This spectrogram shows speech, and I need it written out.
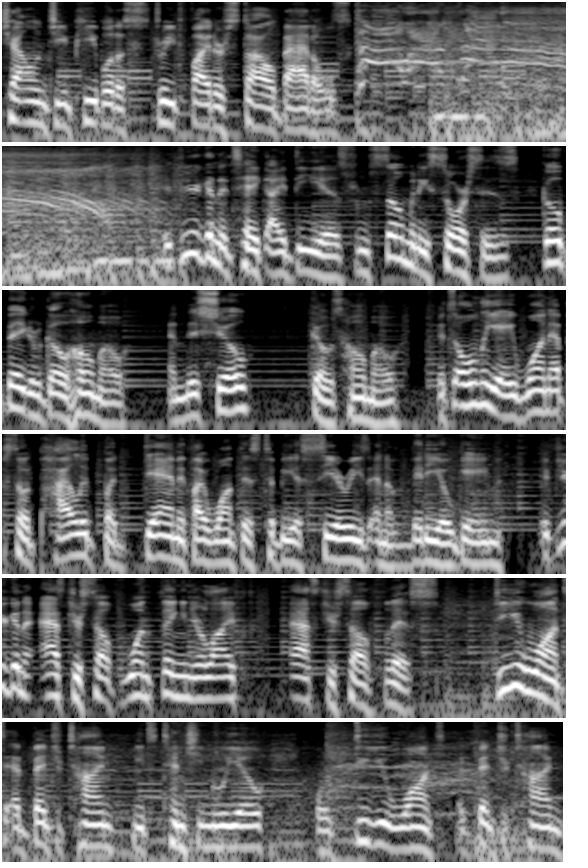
challenging people to Street Fighter style battles. If you're gonna take ideas from so many sources, go big or go homo. And this show goes homo. It's only a one episode pilot, but damn if I want this to be a series and a video game. If you're gonna ask yourself one thing in your life, ask yourself this. Do you want Adventure Time meets Tenchi Muyo? Or do you want Adventure Time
